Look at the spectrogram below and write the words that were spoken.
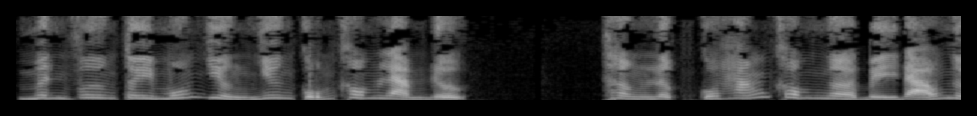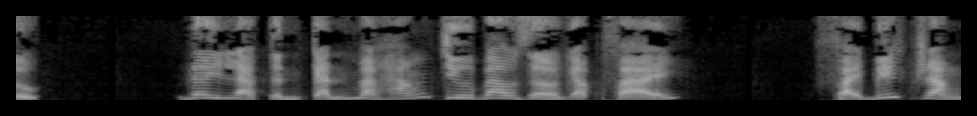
Minh Vương tuy muốn dừng nhưng cũng không làm được. Thần lực của hắn không ngờ bị đảo ngược. Đây là tình cảnh mà hắn chưa bao giờ gặp phải. Phải biết rằng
